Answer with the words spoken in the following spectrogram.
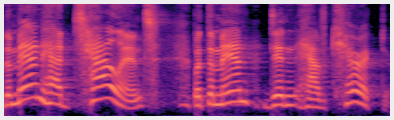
The man had talent, but the man didn't have character.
